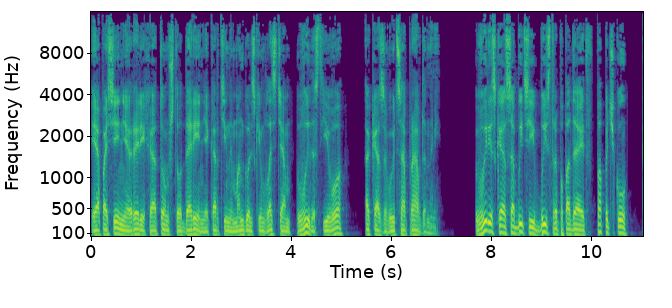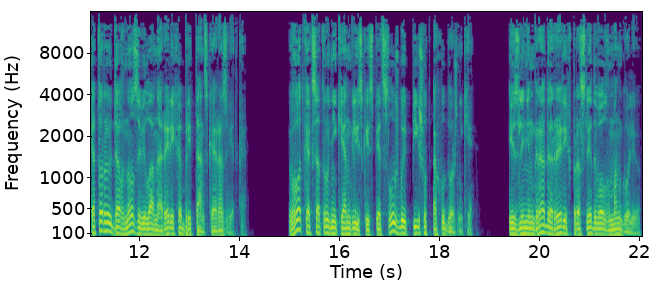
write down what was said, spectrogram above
И опасения Рериха о том, что дарение картины монгольским властям выдаст его, оказываются оправданными. Вырезка о событии быстро попадает в папочку, которую давно завела на Рериха британская разведка. Вот как сотрудники английской спецслужбы пишут о художнике. Из Ленинграда Рерих проследовал в Монголию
